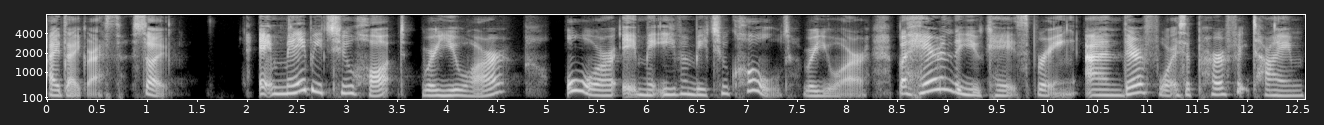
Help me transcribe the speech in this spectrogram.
I digress. So it may be too hot where you are, or it may even be too cold where you are. But here in the UK, it's spring, and therefore it's a perfect time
